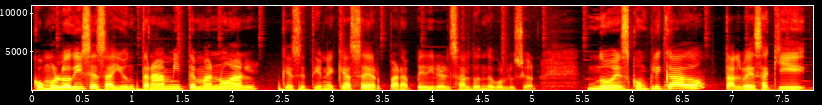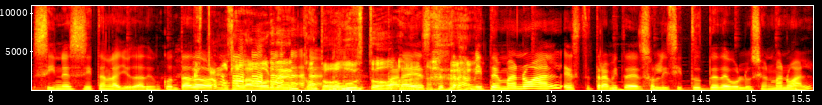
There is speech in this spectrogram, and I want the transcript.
como lo dices, hay un trámite manual que se tiene que hacer para pedir el saldo en devolución. No es complicado, tal vez aquí sí necesitan la ayuda de un contador Estamos a la orden, con todo gusto. para este trámite manual, este trámite de solicitud de devolución manual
